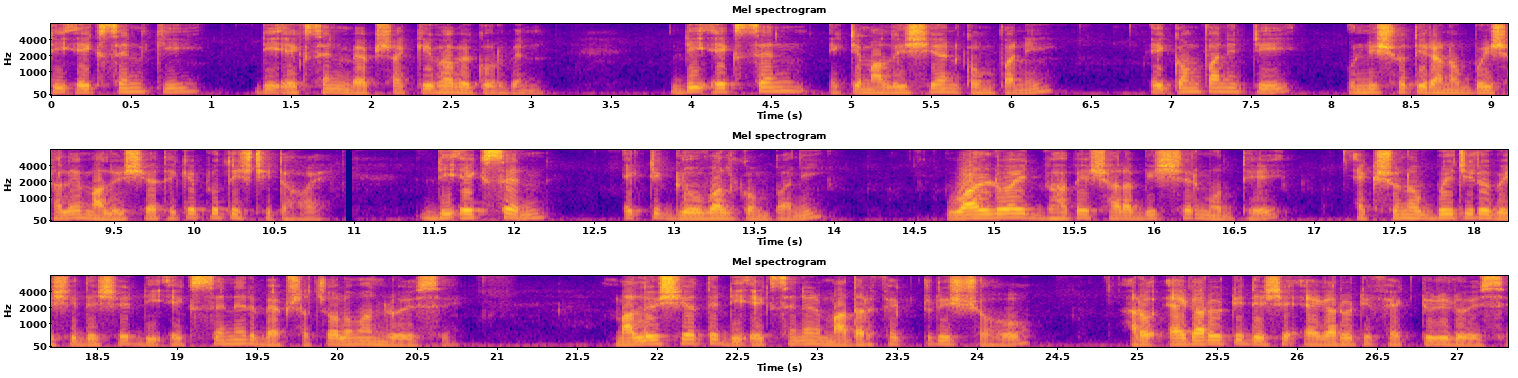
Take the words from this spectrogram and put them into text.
ডিএক্সএন কি? ডিএক্সএন ব্যবসা কীভাবে করবেন? ডিএক্সএন একটি মালয়েশিয়ান কোম্পানি। এই কোম্পানিটি উনিশশো তিরানব্বই সালে মালয়েশিয়া থেকে প্রতিষ্ঠিত হয়। ডিএক্সএন একটি গ্লোবাল কোম্পানি। ওয়ার্ল্ড ওয়াইডভাবে সারা বিশ্বের মধ্যে একশো নব্বইটিরও বেশি দেশে ডিএক্সএনের ব্যবসা চলমান রয়েছে। মালয়েশিয়াতে ডিএক্সএনের মাদার ফ্যাক্টরি সহ আরও এগারোটি দেশে এগারোটি ফ্যাক্টরি রয়েছে।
